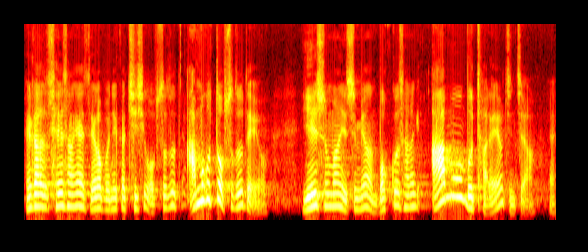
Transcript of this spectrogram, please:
그러니까 세상에 제가 보니까 지식 없어도 아무것도 없어도 돼요. 예수만 있으면 먹고 사는 게 아무 못하래요, 진짜. 예.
